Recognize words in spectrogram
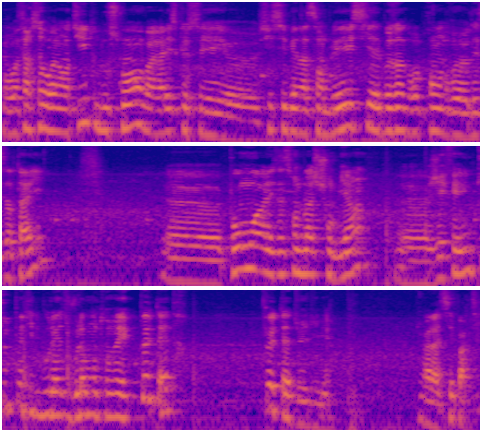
on va faire ça au ralenti tout doucement. On va regarder ce que c'est, si c'est bien assemblé, s'il y a besoin de reprendre des attailles. Pour moi, les assemblages sont bien. J'ai fait une toute petite boulette, je vous la montrerai peut-être. Peut-être, je dis bien. Voilà, c'est parti.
